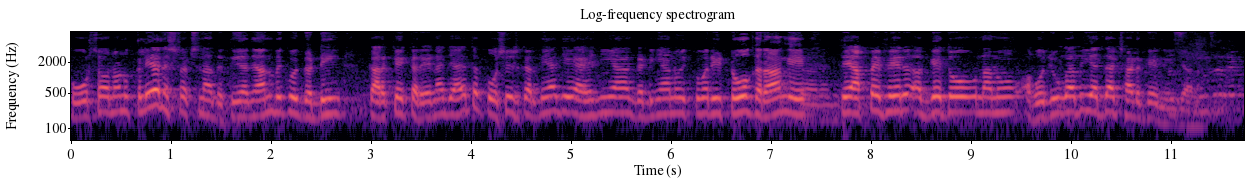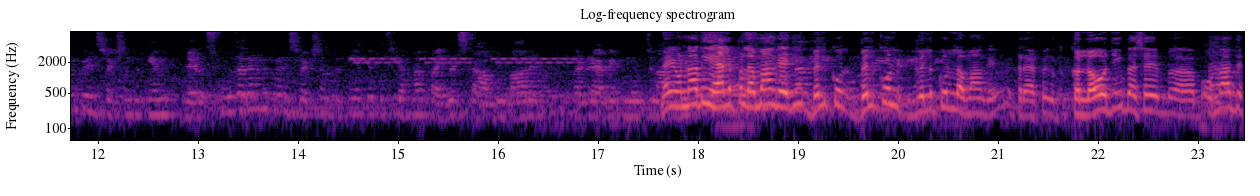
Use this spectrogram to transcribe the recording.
ਫੋਰਸ ਆ ਉਹਨਾਂ ਨੂੰ ਕਲੀਅਰ ਇਨਸਟਰਕਸ਼ਨਾਂ ਦਿੱਤੀਆਂ ਜਾਣ ਵੀ ਕੋਈ ਗੱਡੀ ਕਰਕੇ ਘਰੇ ਨਾ ਜਾਏ ਤਾਂ ਕੋਸ਼ਿਸ਼ ਕਰਦੇ ਆ ਜੇ ਇਹੋ ਜਿਹੀਆਂ ਗੱਡੀਆਂ ਨੂੰ ਇੱਕ ਵਾਰੀ ਟੋ ਕਰਾਂਗੇ ਤੇ ਆਪੇ ਫਿਰ ਅੱਗੇ ਤੋਂ ਉਹਨਾਂ ਨੂੰ ਹੋ ਜਾਊਗਾ ਵੀ ਐਦਾਂ ਛੱਡ ਕੇ ਨਹੀਂ ਜਾਣਾ। ਸਕੂਲ ਵਾਲਿਆਂ ਨੂੰ ਵੀ ਕੋਈ ਇਨਸਟਰਕਸ਼ਨ ਦਿੱਤੀਆਂ ਕਿ ਤੁਸੀਂ ਆਪਣਾ ਪ੍ਰਾਈਵੇਟ ਸਟਾਫ ਵੀ ਬਾਹਰ ਨਹੀਂ ਉਹਨਾਂ ਦੀ ਹੈਲਪ ਲਵਾਂਗੇ ਜੀ ਬਿਲਕੁਲ ਬਿਲਕੁਲ ਬਿਲਕੁਲ ਲਵਾਂਗੇ ਟ੍ਰੈਫਿਕ ਲਓ ਜੀ ਵੈਸੇ ਅ, ਉਹਨਾਂ ਦੇ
